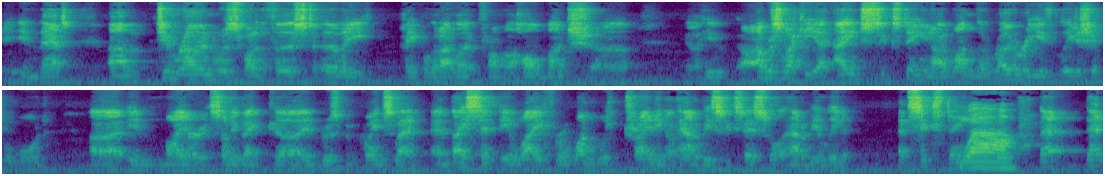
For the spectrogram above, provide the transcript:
in that. Um, Jim Rohn was one of the first early people that I learnt from a whole bunch. Uh, you know, he, I was lucky at age 16, I won the Rotary Youth Leadership Award uh, in my area, Sunnybank uh, in Brisbane, Queensland, and they sent me away for a one week training on how to be successful and how to be a leader at 16. Wow. That, that,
